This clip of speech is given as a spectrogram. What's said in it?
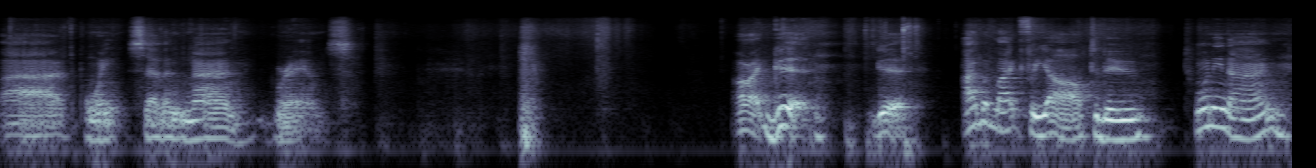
5.79 grams. All right, good, good. I would like for y'all to do 29,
